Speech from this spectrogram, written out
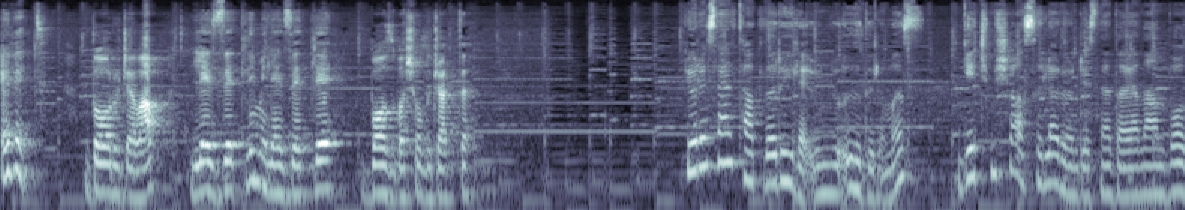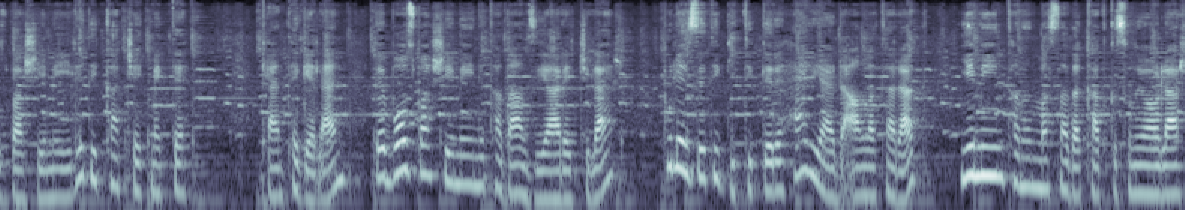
Evet, doğru cevap lezzetli mi lezzetli bozbaş olacaktı. Yöresel tatlarıyla ünlü Iğdır'ımız, geçmişi asırlar öncesine dayanan bozbaş yemeğiyle dikkat çekmekte. Kente gelen ve bozbaş yemeğini tadan ziyaretçiler, bu lezzeti gittikleri her yerde anlatarak yemeğin tanınmasına da katkı sunuyorlar.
